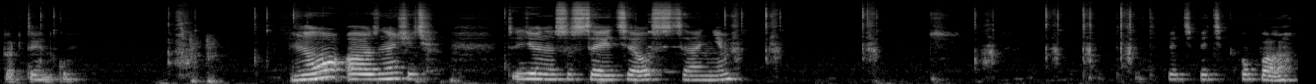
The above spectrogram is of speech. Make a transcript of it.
Картинку. Ну, а, значить, тоді у нас остається останнє. Опа.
